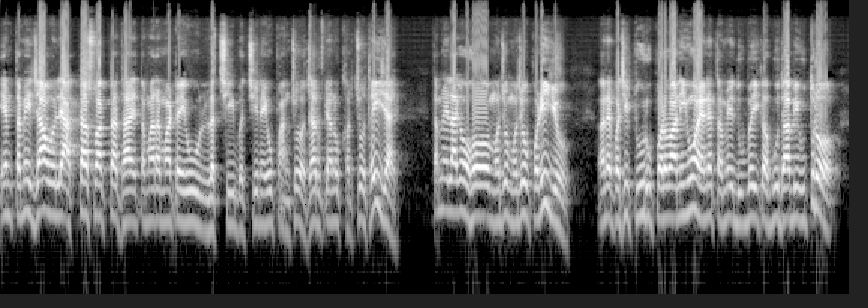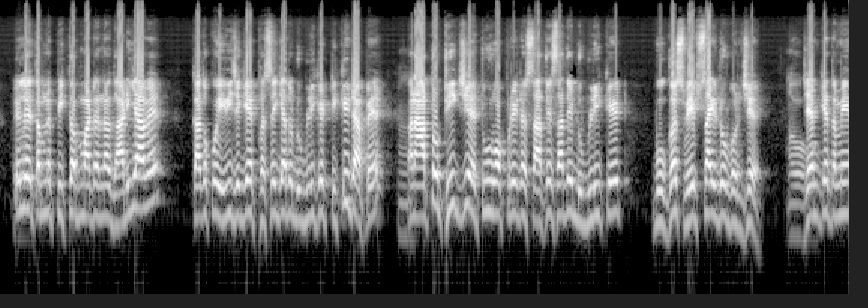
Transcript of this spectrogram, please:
એમ તમે જાઓ એટલે આગતા સ્વાગતા થાય તમારા માટે એવું લચ્છી બચ્છી ને એવું પાંચસો હજાર રૂપિયાનો ખર્ચો થઈ જાય. તમને લાગે ઓહો મજો મજો પડી ગયો. અને પછી ટૂર ઉપડવાની હોય અને તમે દુબઈ કે અબુધાબી ઉતરો એટલે તમને પિકઅપ માટે ન ગાડી આવે કાં તો કોઈ એવી જગ્યાએ ફસાઈ ગયા તો ડુપ્લિકેટ ટિકિટ આપે. અને આ તો ઠીક છે ટૂર ઓપરેટર સાથે સાથે ડુપ્લિકેટ બોગસ વેબસાઇટો પણ છે. જેમ કે તમે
